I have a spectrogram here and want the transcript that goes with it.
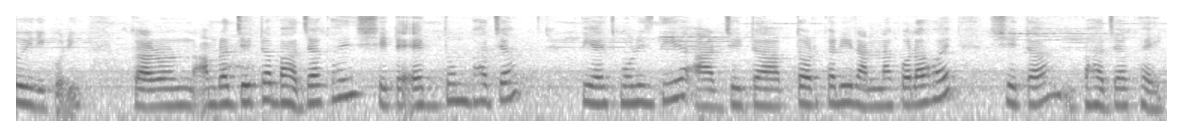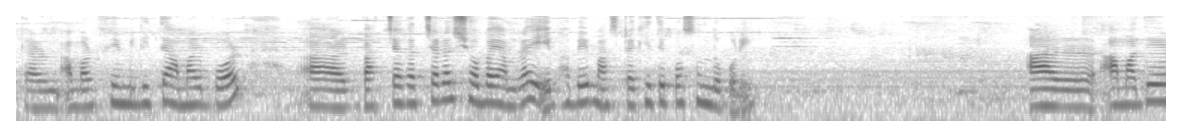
তৈরি করি। কারণ আমরা যেটা ভাজা খাই, সেটা একদম ভাজা। পেঁয়াজ মরিচ দিয়ে আর যেটা তরকারি রান্না করা হয় সেটা ভাজা খাই। কারণ আমার ফ্যামিলিতে আমার বর আর বাচ্চা কাচ্চারা সবাই আমরা এভাবে মাছটা খেতে পছন্দ করি। আর আমাদের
